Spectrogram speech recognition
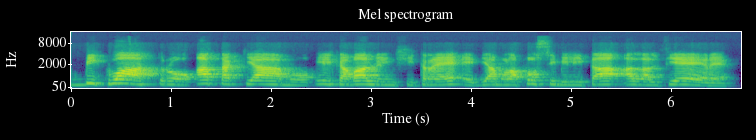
B4 attacchiamo il cavallo in C3 e diamo la possibilità all'alfiere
